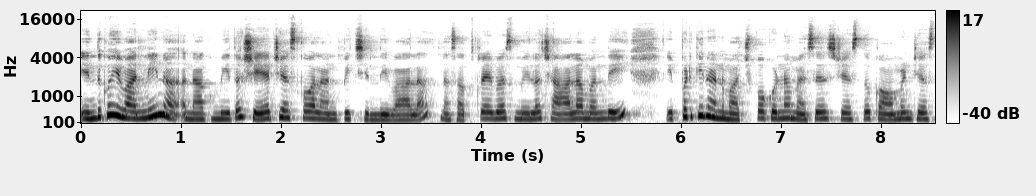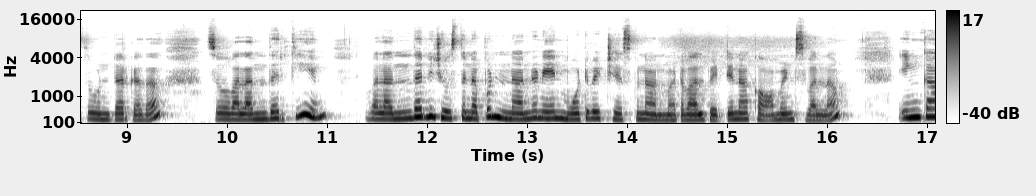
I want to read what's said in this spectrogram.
ఎందుకు ఇవన్నీ నా నాకు మీతో షేర్ చేసుకోవాలనిపించింది ఇవాళ? నా సబ్స్క్రైబర్స్ మీలో చాలామంది ఇప్పటికీ నన్ను మర్చిపోకుండా మెసేజ్ చేస్తూ కామెంట్ చేస్తూ ఉంటారు కదా? సో వాళ్ళందరికీ వాళ్ళందరినీ చూస్తున్నప్పుడు నన్ను నేను మోటివేట్ చేసుకున్నాను అనమాట వాళ్ళు పెట్టిన కామెంట్స్ వల్ల. ఇంకా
